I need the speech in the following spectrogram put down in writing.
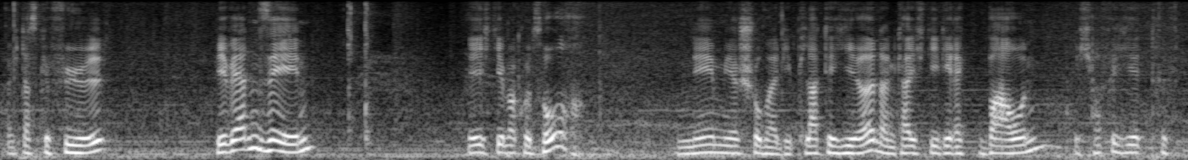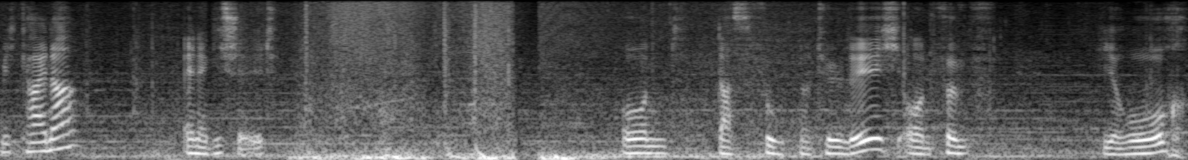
Habe ich das Gefühl. Wir werden sehen. Ich gehe mal kurz hoch. Nehme mir schon mal die Platte hier. Dann kann ich die direkt bauen. Ich hoffe, hier trifft mich keiner. Energieschild. Und das Food natürlich. Und fünf Hier hoch.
